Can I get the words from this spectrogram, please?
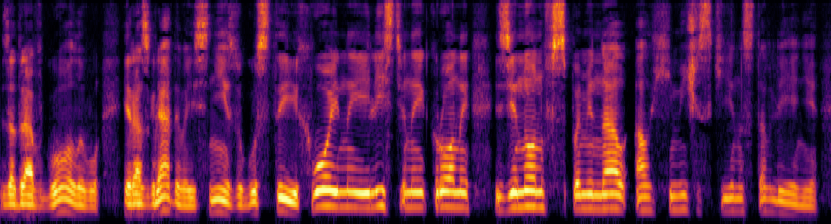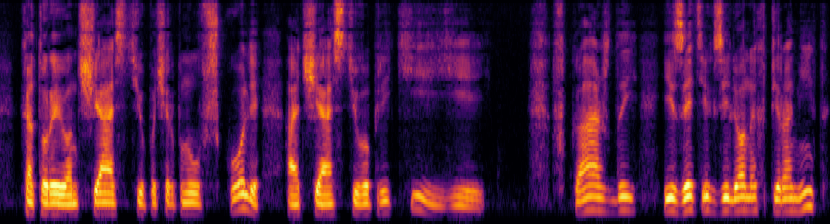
задрав голову и разглядывая снизу густые хвойные и лиственные кроны, Зенон вспоминал алхимические наставления, которые он частью почерпнул в школе, а частью вопреки ей. В каждой из этих зеленых пирамид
